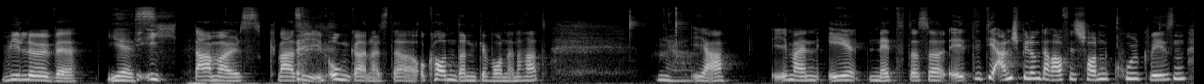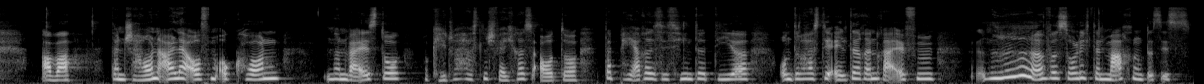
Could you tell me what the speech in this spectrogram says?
wie Löwe. Yes. Wie ich damals quasi in Ungarn, als der Ocon dann gewonnen hat. Ja. Ja, ich meine, eh nett, dass er. eh, Die, die Anspielung darauf ist schon cool gewesen, aber dann schauen alle auf den Ocon und dann weißt du, okay, du hast ein schwächeres Auto, der Perez ist hinter dir und du hast die älteren Reifen. Was soll ich denn machen? Das ist.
